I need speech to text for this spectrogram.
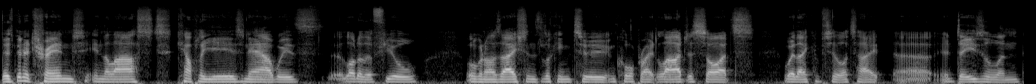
there's been a trend in the last couple of years now with a lot of the fuel organisations looking to incorporate larger sites where they can facilitate uh, diesel and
